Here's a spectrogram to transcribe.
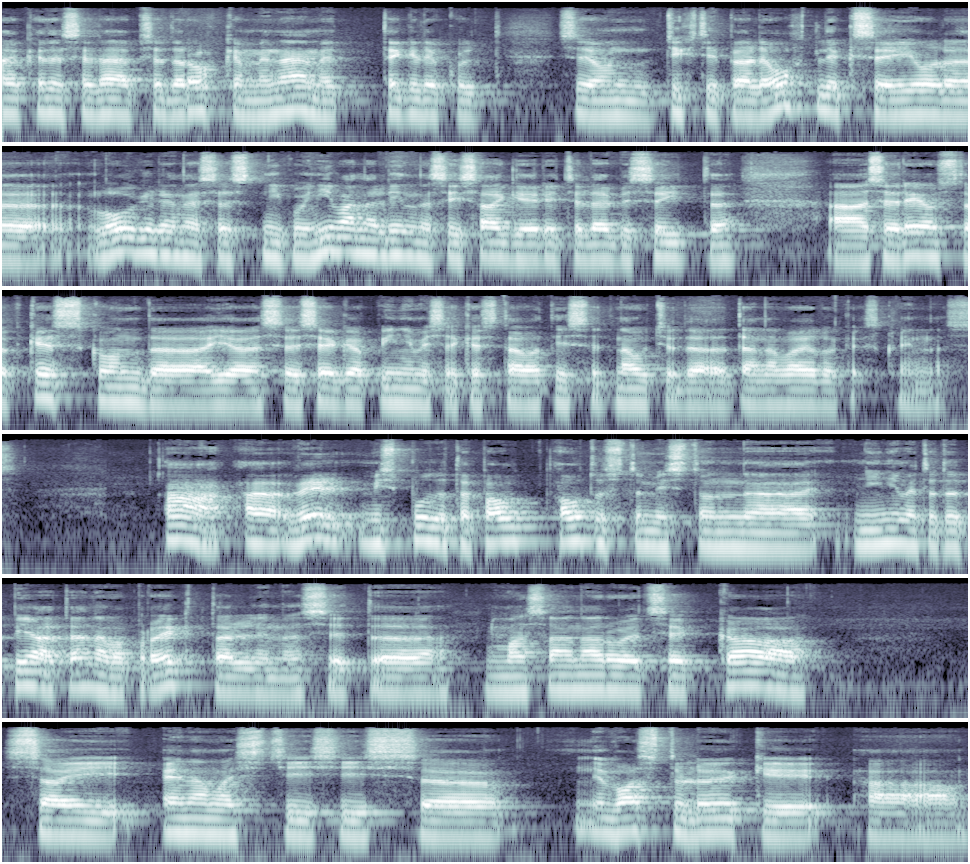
aeg edasi läheb, seda rohkem me näeme, et tegelikult see on tihtipeale ohtlik, see ei ole loogiline, sest niikuinii vanalinnas ei saagi eriti läbi sõita. see reostab keskkonda ja see segab inimesi, kes tahavad lihtsalt nautida tänavaelu kesklinnas ah,. veel, mis puudutab aut autostumist, on äh, niinimetatud peatänava projekt Tallinnas, et äh, ma saan aru, et see ka sai enamasti siis äh, vastulöögi äh,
